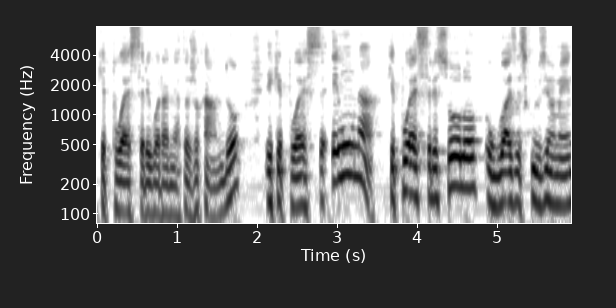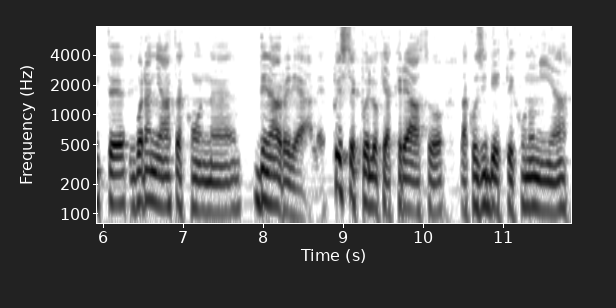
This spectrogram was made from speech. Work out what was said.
che può essere guadagnata giocando, e, che può essere, e una che può essere solo o quasi esclusivamente guadagnata con eh, denaro reale. Questo è quello che ha creato la cosiddetta economia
